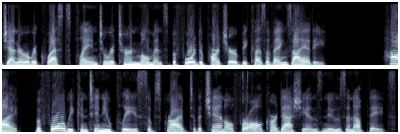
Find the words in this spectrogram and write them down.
Jenner requests plane to return moments before departure because of anxiety. Hi, before we continue please subscribe to the channel for all Kardashians news and updates.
